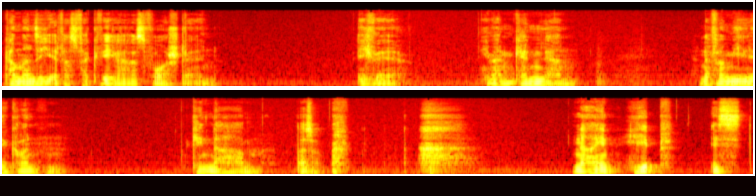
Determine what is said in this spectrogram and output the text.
Kann man sich etwas Verquereres vorstellen? Ich will jemanden kennenlernen, eine Familie gründen, Kinder haben. Also Nein, hip ist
